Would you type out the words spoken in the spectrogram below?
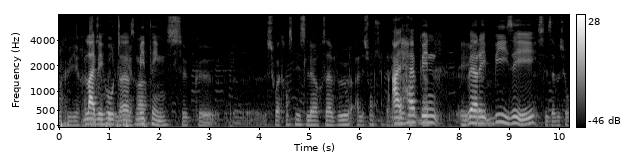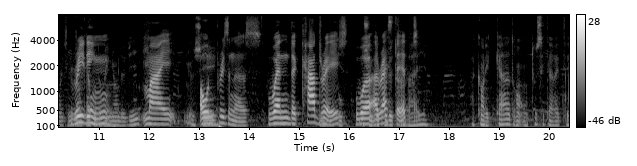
recueillir les livelihood uh, meeting. Euh, soient transmises leurs aveux à l'échelon supérieur. I have been Euh, very euh, busy ces aveux seront utilisés dans le cadre de reading réunions de vie. my own prisoners. When the cadres were arrested. Quand les cadres ont tous été arrêtés,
